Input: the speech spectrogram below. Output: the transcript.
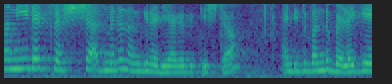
ನಾನು ನೀಟಾಗಿ ಫ್ರೆಶ್ ಆದಮೇಲೆ ನನಗೆ ರೆಡಿ ಆಗೋದಕ್ಕೆ ಇಷ್ಟ. ಆ್ಯಂಡ್ ಇದು ಬಂದು ಬೆಳಗ್ಗೆ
